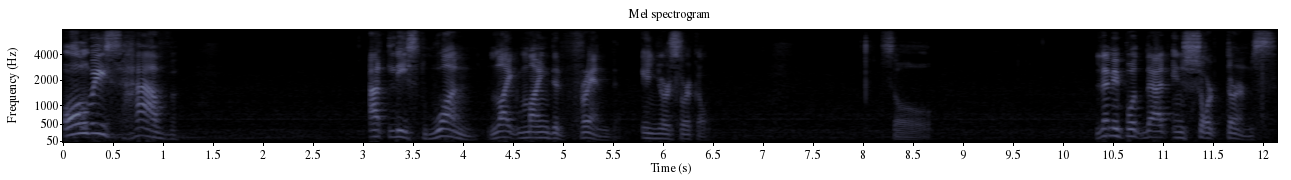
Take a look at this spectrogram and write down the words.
Always have at least one like-minded friend in your circle. So let me put that in short terms.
